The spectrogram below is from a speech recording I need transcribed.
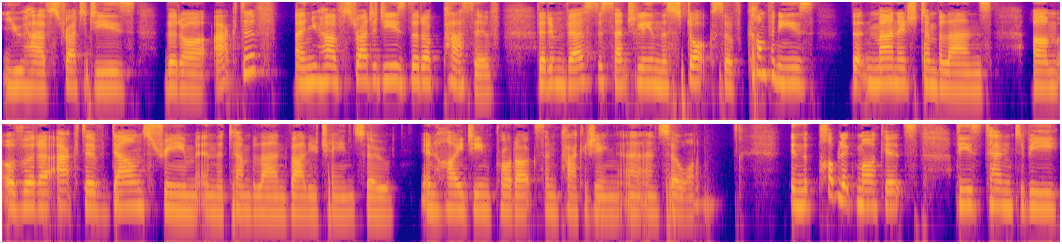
you have strategies that are active and you have strategies that are passive, that invest essentially in the stocks of companies that manage timberlands um, or that are active downstream in the timberland value chain. So in hygiene products and packaging and so on. In the public markets, these tend to be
